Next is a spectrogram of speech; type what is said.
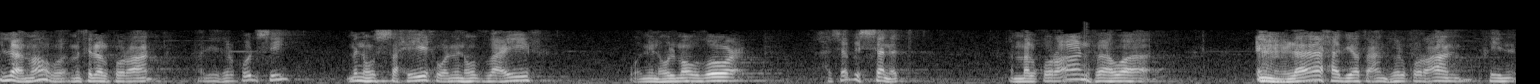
لا ما هو مثل القرآن. الحديث القدسي منه الصحيح ومنه الضعيف ومنه الموضوع حسب السند. أما القرآن فهو لا أحد يطعن في القرآن في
